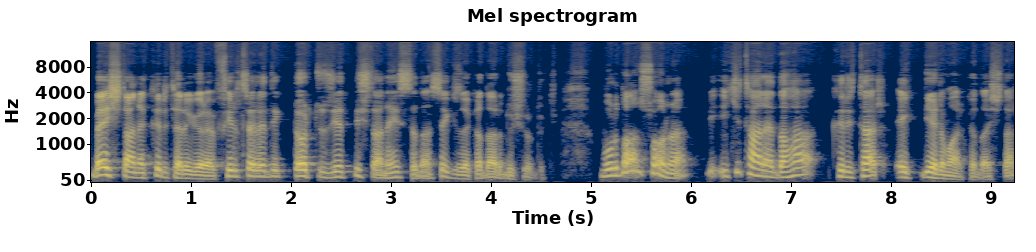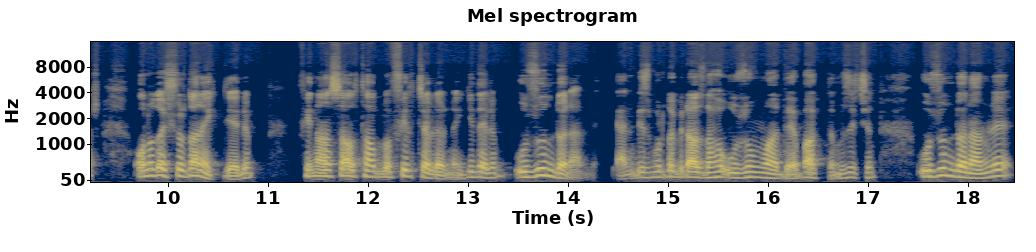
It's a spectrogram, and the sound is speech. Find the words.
5 tane kritere göre filtreledik. 470 tane hisseden 8'e kadar düşürdük. Buradan sonra bir iki tane daha kriter ekleyelim arkadaşlar. Onu da şuradan ekleyelim. Finansal tablo filtrelerine gidelim. Uzun dönemli. Yani biz burada biraz daha uzun vadeye baktığımız için uzun dönemli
